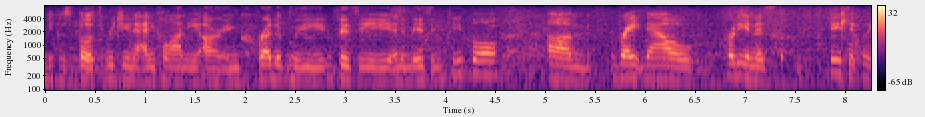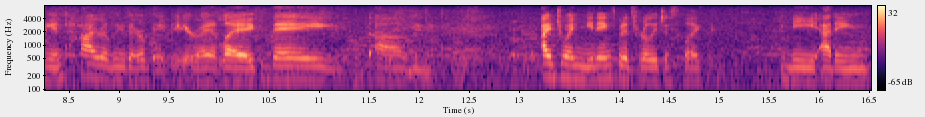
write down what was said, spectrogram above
because both Regina and Kalani are incredibly busy and amazing people. Um, right now, Protean is basically entirely their baby, right? Like they, um, I join meetings, but it's really just like me adding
